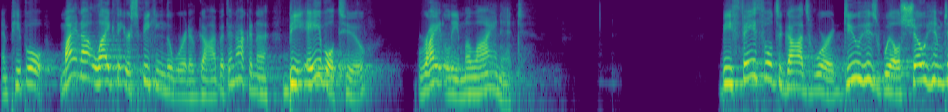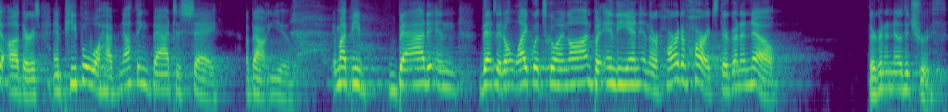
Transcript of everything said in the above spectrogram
And people might not like that you're speaking the word of God, but they're not going to be able to rightly malign it. Be faithful to God's word, do His will, show Him to others, and people will have nothing bad to say about you. It might be bad in that they don't like what's going on, but in the end, in their heart of hearts, they're going to know. They're going to know the truth.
